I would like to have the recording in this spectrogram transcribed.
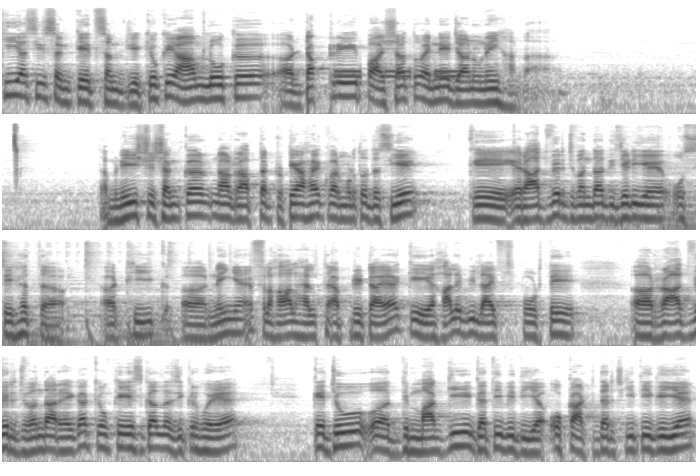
ਕੀ ਅਸੀਂ ਸੰਕੇਤ ਸਮਝੀਏ? ਕਿਉਂਕਿ ਆਮ ਲੋਕ ਡਾਕਟਰੀ ਭਾਸ਼ਾ ਤੋਂ ਇੰਨੇ ਜਾਣੂ ਨਹੀਂ ਹਨ। ਤਾਂ ਮਨੀਸ਼ ਸ਼ੰਕਰ ਨਾਲ ਰਾਬਤਾ ਟੁੱਟਿਆ ਹੈ। ਇੱਕ ਵਾਰ ਮੁੜ ਤੋਂ ਦਸੀਏ ਕਿ ਰਾਜਵੀਰ ਜਵੰਦਾ ਦੀ ਜਿਹੜੀ ਹੈ ਉਹ ਸਿਹਤ ਠੀਕ ਨਹੀਂ ਹੈ। ਫਿਲਹਾਲ ਹੈਲਥ ਅਪਡੇਟ ਆਇਆ ਕਿ ਹਾਲੇ ਵੀ ਲਾਈਫ ਸਪੋਰਟ ਤੇ ਰਾਜਵੀਰ ਜਵੰਦਾ ਰਹੇਗਾ ਕਿਉਂਕਿ ਇਸ ਗੱਲ ਦਾ ਜ਼ਿਕਰ ਹੋਇਆ ਹੈ ਕਿ ਜੋ ਦਿਮਾਗੀ ਗਤੀਵਿਧੀ ਹੈ ਉਹ ਘੱਟ ਦਰਜ ਕੀਤੀ ਗਈ ਹੈ।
